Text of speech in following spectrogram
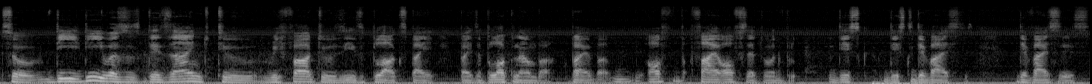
so DD was designed to refer to these blocks by by the block number by, by off file offset or disk disk devices devices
